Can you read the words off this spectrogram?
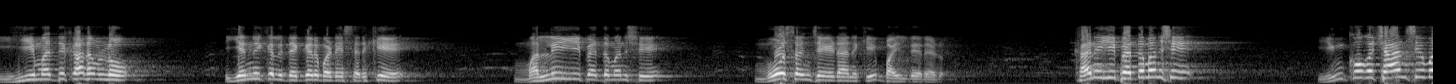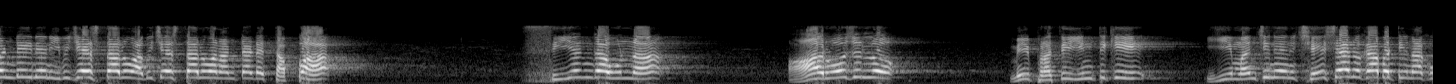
ఈ మధ్య కాలంలో ఎన్నికలు దగ్గర పడేసరికి మళ్ళీ ఈ పెద్ద మనిషి మోసం చేయడానికి బయలుదేరాడు. కానీ ఈ పెద్ద మనిషి ఇంకొక ఛాన్స్ ఇవ్వండి నేను ఇవి చేస్తాను అవి చేస్తాను అని అంటాడే తప్ప సీఎంగా ఉన్న ఆ రోజుల్లో మీ ప్రతి ఇంటికి ఈ మంచి నేను చేశాను కాబట్టి నాకు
